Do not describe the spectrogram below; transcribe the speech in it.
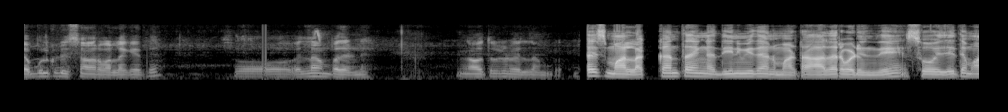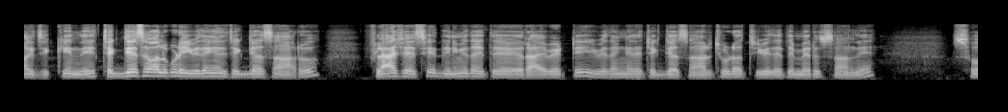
డబ్బులు కూడా ఇస్తున్నారు వాళ్ళకైతే. సో వెళ్దాం పదండి. ఇంకా అవతల కూడా వెళ్దాం మా లక్ అంతా ఇంకా దీని మీద అనమాట ఆధారపడి ఉంది. సో ఇదైతే మాకు చిక్కింది. చెక్ చేసే వాళ్ళు కూడా ఈ విధంగా చెక్ చేస్తున్నారు. ఫ్లాష్ వేసి దీని మీద అయితే రాయబెట్టి ఈ విధంగా అయితే చెక్ చేస్తున్నారు. చూడొచ్చు ఇదైతే మెరుస్తుంది. సో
